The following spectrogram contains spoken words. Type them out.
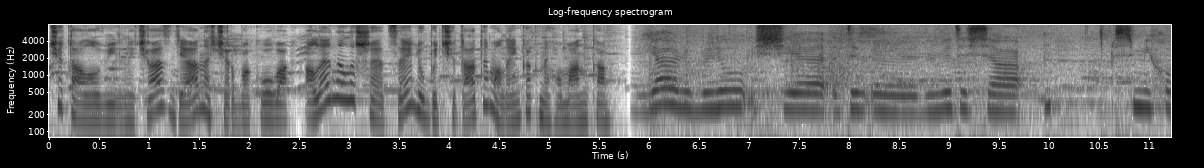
читала у вільний час Діана Щербакова. Але не лише це любить читати маленька книгоманка. Я люблю ще е, дивитися сміхо,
